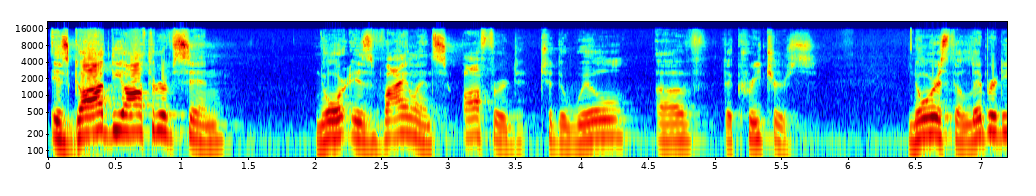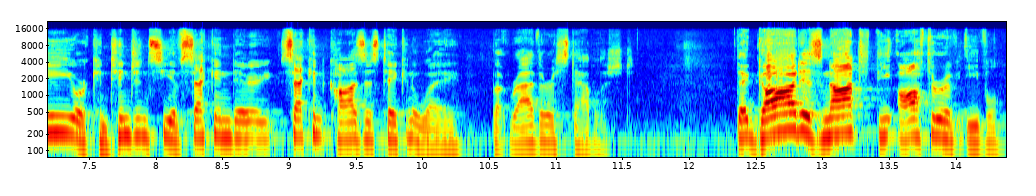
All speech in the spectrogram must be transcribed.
is God the author of sin, nor is violence offered to the will of the creatures, nor is the liberty or contingency of secondary, second causes taken away, but rather established. That God is not the author of evil.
